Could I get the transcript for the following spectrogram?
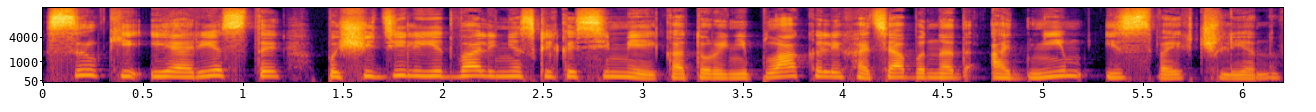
Ссылки и аресты пощадили едва ли несколько семей, которые не плакали хотя бы над одним из своих членов.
